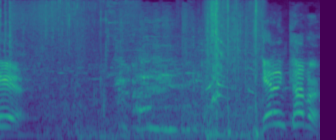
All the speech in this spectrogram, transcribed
here. Get in cover.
